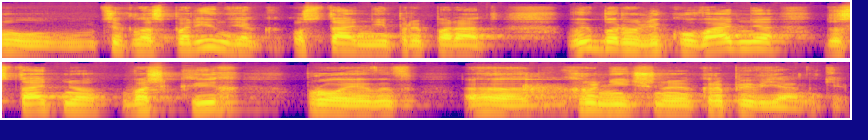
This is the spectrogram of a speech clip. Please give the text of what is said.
ну, циклоспорін, як останній препарат вибору лікування достатньо важких проявів хронічної кропів'янки.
